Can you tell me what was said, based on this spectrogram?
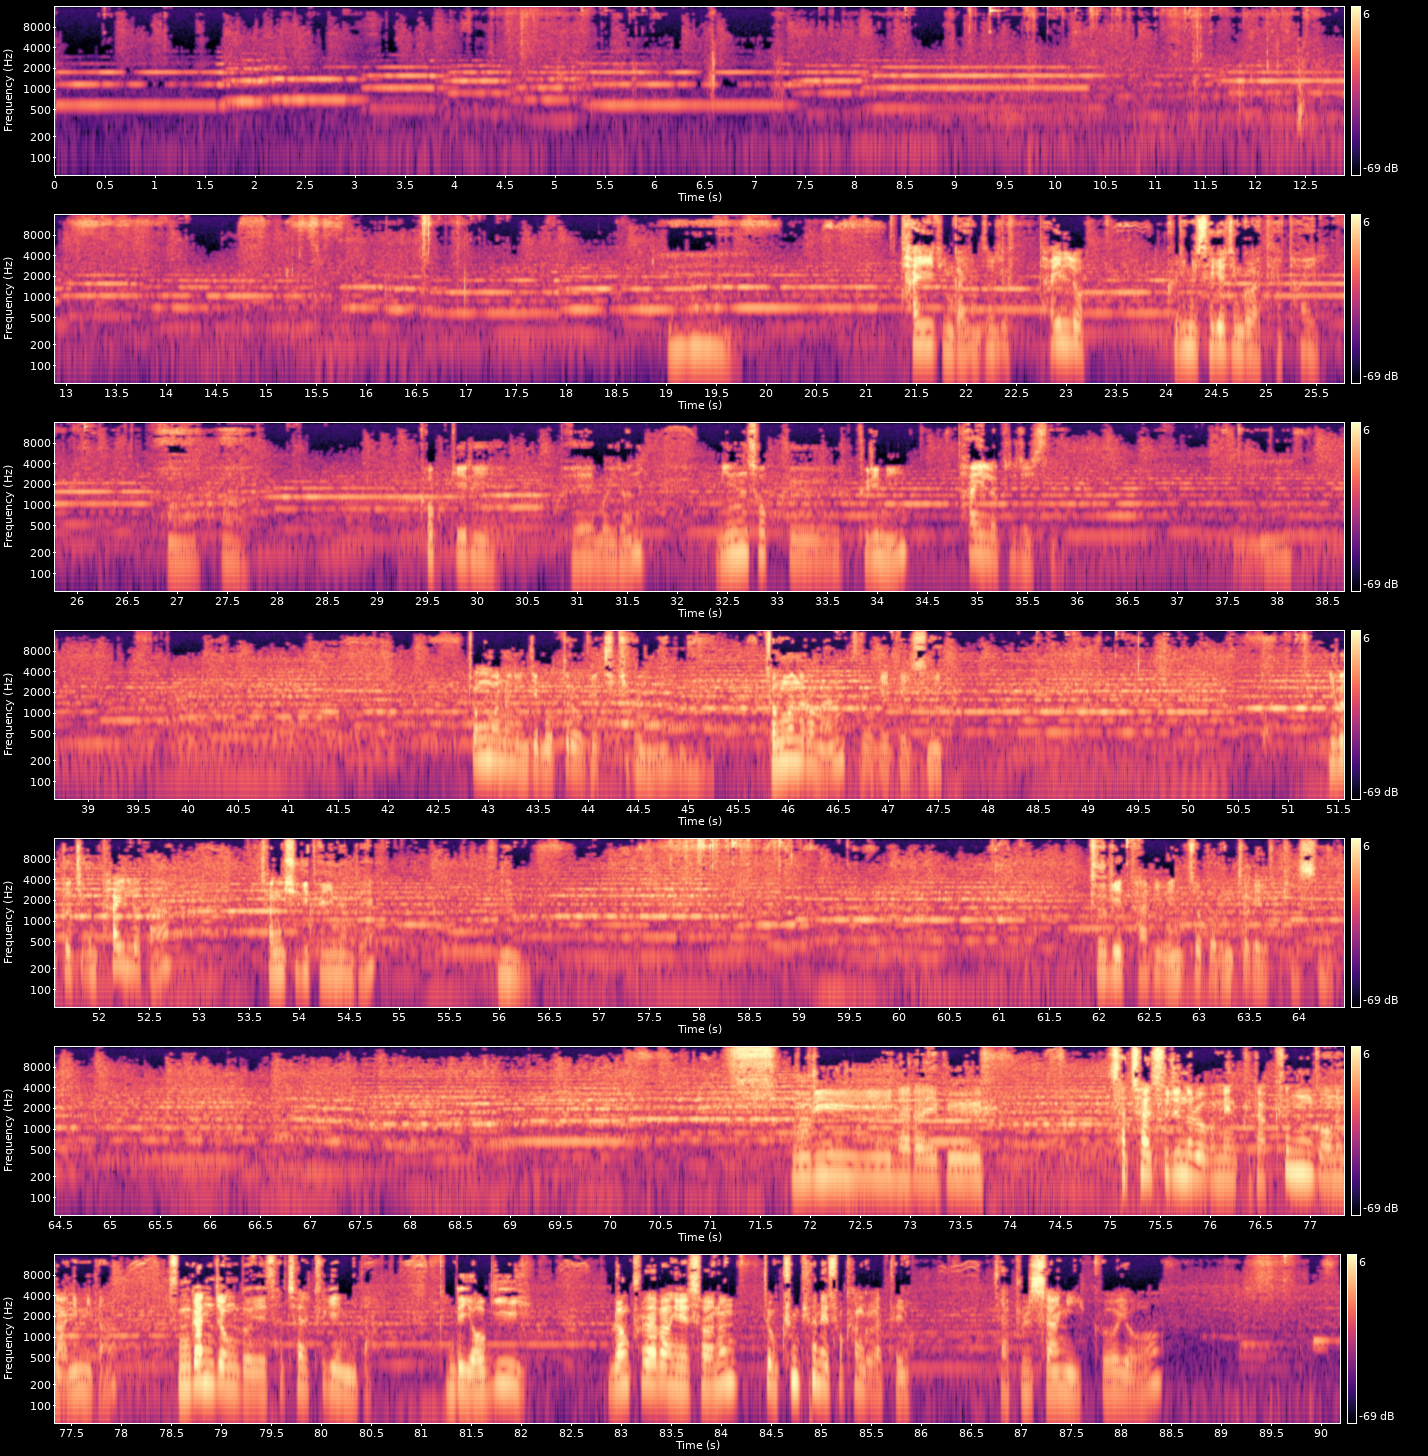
타일인가요? 물로, 타일로 그림이 새겨진 것 같아요. 타일. 아, 아. 코끼리, 배, 뭐 이런 민속 그 그림이 타일로 그려져 있어요. 음. 쪽문은 이제 못 들어오게 지키고 있네요. 네. 정문으로만 들어오게 돼 있습니다. 이것도 지금 타일로 다 장식이 돼 있는데. 음. 두 개의 탑이 왼쪽 오른쪽에 이렇게 있습니다. 우리나라의 그 사찰 수준으로 보면 그닥 큰 거는 아닙니다. 중간 정도의 사찰 크기입니다 근데 여기 루앙프라방에서는 좀 큰 편에 속한 것 같아요. 자, 불상이 있고요.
